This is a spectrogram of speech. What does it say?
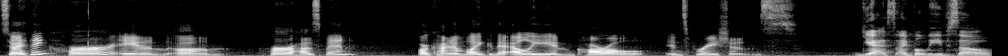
So I think her and um, her husband are kind of like the Ellie and Carl inspirations. Yes, I believe so.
